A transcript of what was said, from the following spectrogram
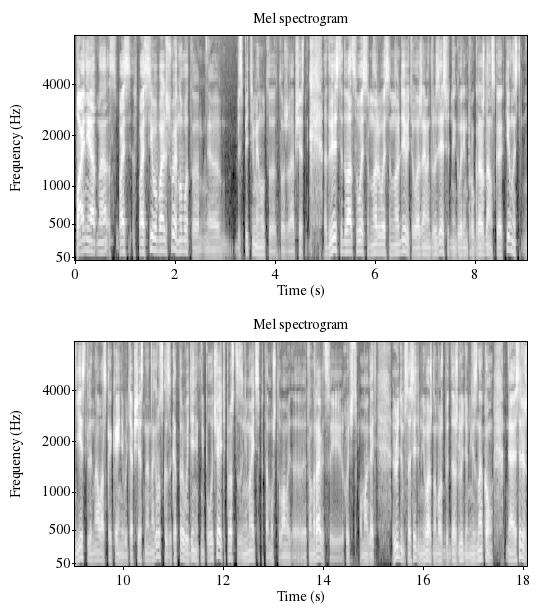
Понятно. Спас- спасибо большое. Ну вот, э, без пяти минут э, тоже общественник. 228-08-09. Уважаемые друзья, сегодня говорим про гражданскую активность. Есть ли на вас какая-нибудь общественная нагрузка, за которую вы денег не получаете, просто занимаетесь, потому что вам э, это нравится и хочется помогать людям, соседям, неважно, может быть, даже людям незнакомым. Э, Сереж,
